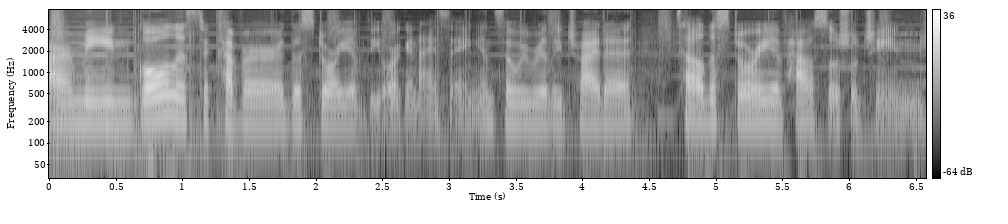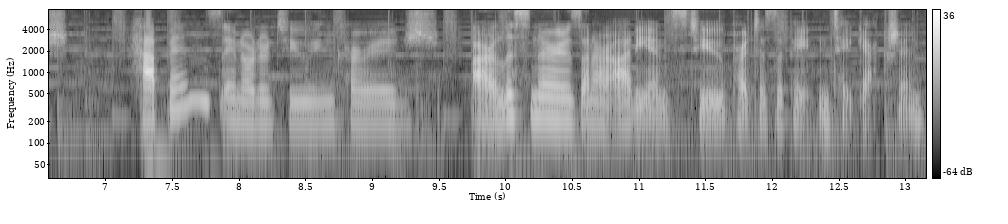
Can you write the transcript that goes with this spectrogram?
Our main goal is to cover the story of the organizing, and so we really try to tell the story of how social change happens in order to encourage our listeners and our audience to participate and take action.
